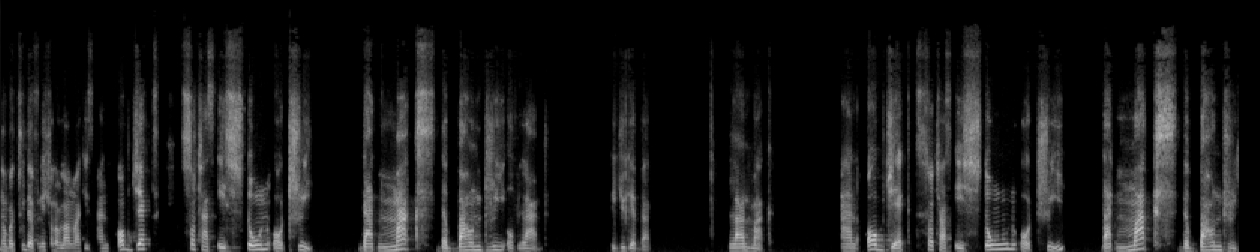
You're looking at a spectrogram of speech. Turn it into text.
number two definition of landmark is an object such as a stone or tree that marks the boundary of land. Did you get that? Landmark, an object such as a stone or tree that marks the boundary,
